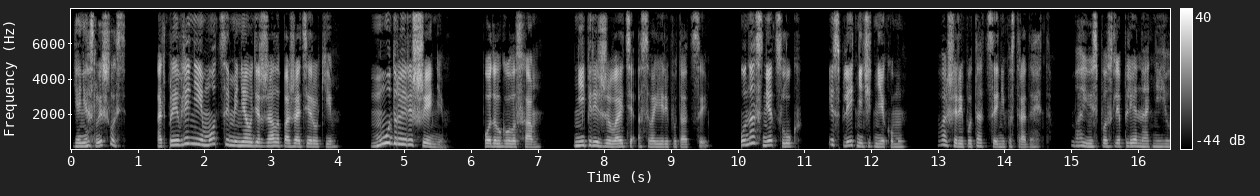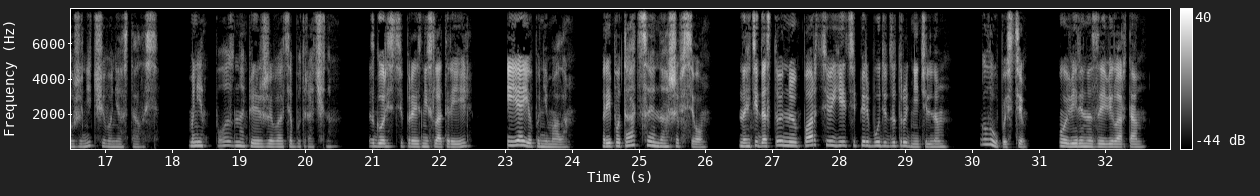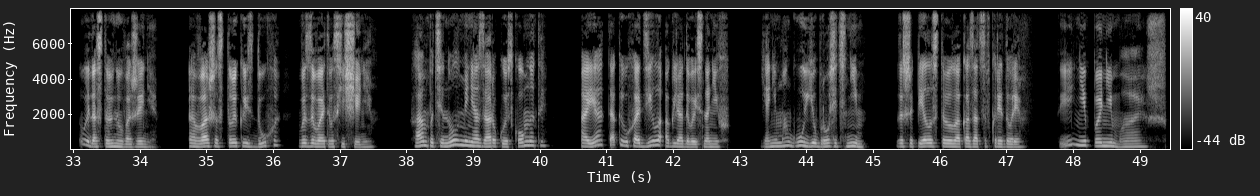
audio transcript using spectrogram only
Я не ослышалась?» От проявления эмоций меня удержало пожатие руки. «Мудрое решение», — подал голос Хам. «Не переживайте о своей репутации. У нас нет слуг, и сплетничать некому. Ваша репутация не пострадает. Боюсь, после плена от нее уже ничего не осталось. Мне поздно переживать об утраченном. С горестью произнесла Тариэль, и я ее понимала. Репутация — наше все. Найти достойную партию ей теперь будет затруднительным. Глупости, уверенно заявил Артан. Вы достойны уважения. А ваша стойкость духа вызывает восхищение. Хам потянул меня за руку из комнаты, а я так и уходила, оглядываясь на них. Я не могу ее бросить с ним, зашипела, стоило оказаться в коридоре. Ты не понимаешь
